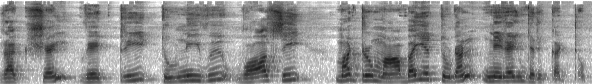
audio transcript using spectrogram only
ரக்ஷை வெற்றி துணிவு வாசி மற்றும் அபயத்துடன் நிறைந்திருக்கட்டும்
